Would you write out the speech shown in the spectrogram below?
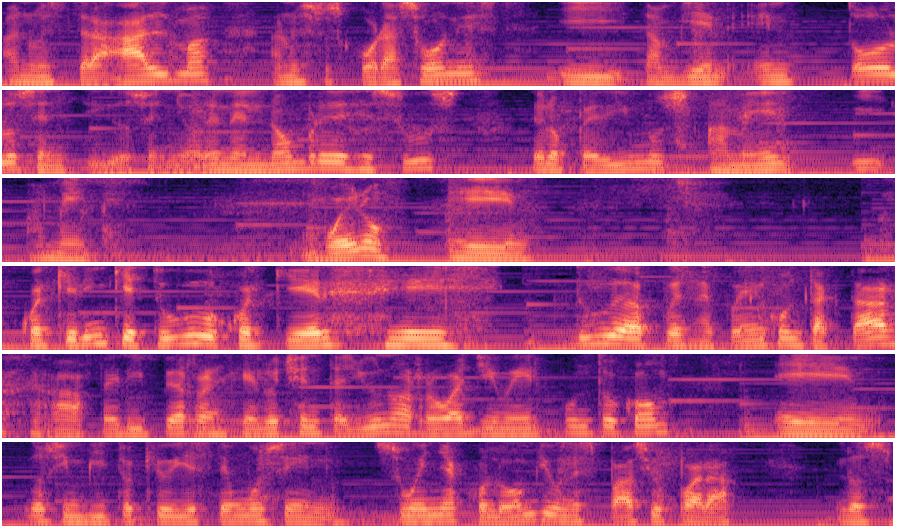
a nuestra alma, a nuestros corazones y también en todos los sentidos, Señor. En el nombre de Jesús te lo pedimos. Amén y amén. Bueno, eh, cualquier inquietud o cualquier eh, duda, pues me pueden contactar a Felipe Rangel81 gmail.com. Eh, los invito a que hoy estemos en Sueña Colombia, un espacio para los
